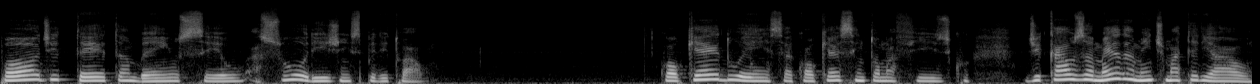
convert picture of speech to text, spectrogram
pode ter também o seu, a sua origem espiritual. Qualquer doença, qualquer sintoma físico de causa meramente material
